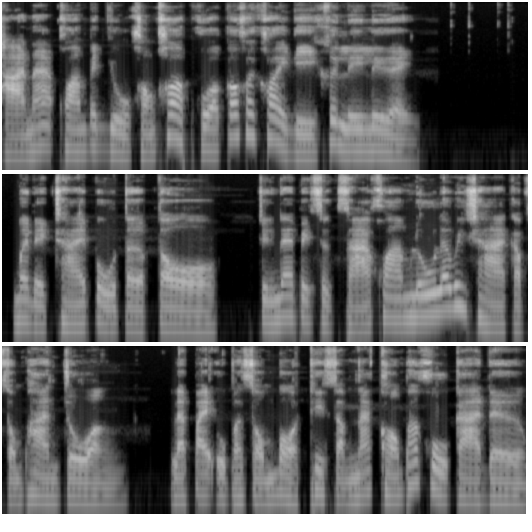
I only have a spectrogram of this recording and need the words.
ฐานะความเป็นอยู่ของครอบครัวก็ค่อยๆ ดีขึ้นเรื่อยๆ เมื่อเด็กชายปู่เติบโต จึงได้ไปศึกษาความรู้และวิชากับสมภารจวง และไปอุปสมบทที่สำนักของพระครูกาเดิม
